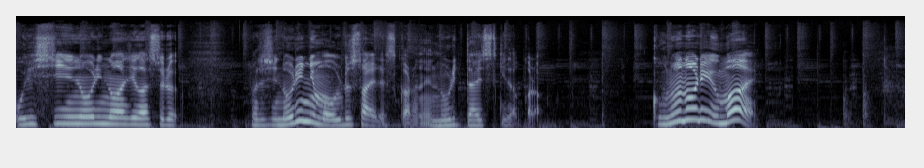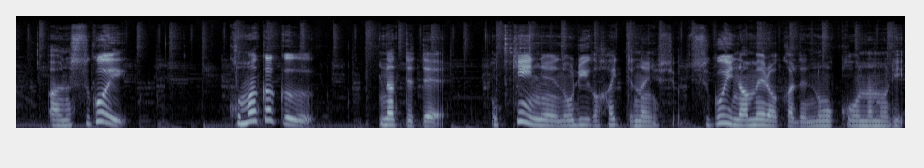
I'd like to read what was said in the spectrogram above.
美味しい海苔の味がする。私海苔にもうるさいですからね。海苔大好きだから。この海苔うまい。あのすごい細かくなってて大きいね海苔が入ってないんですよ。すごい滑らかで濃厚な海苔。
